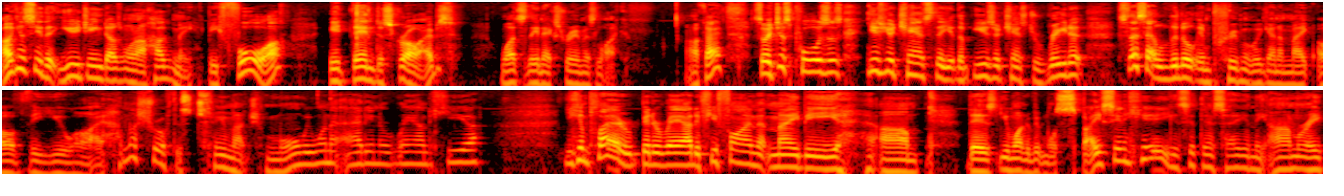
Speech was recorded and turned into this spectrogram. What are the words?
I can see that Eugene doesn't want to hug me before it then describes what the next room is like. Okay, so it just pauses, gives you a chance, the, the user a chance to read it. So that's our little improvement we're going to make of the UI. I'm not sure if there's too much more we want to add in around here. You can play a bit around if you find that maybe um, there's you want a bit more space in here. You can sit there and say in the armory.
